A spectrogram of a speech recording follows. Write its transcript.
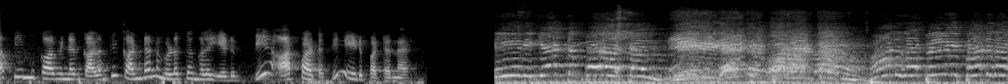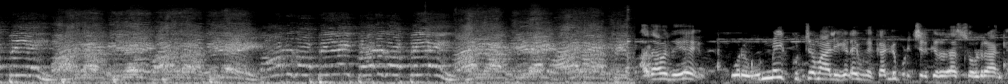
அதிமுகவினர் கலந்து கண்டன முழக்கங்களை எழுப்பி ஆர்ப்பாட்டத்தில் ஈடுபட்டனர். அதாவது ஒரு உண்மை குற்றவாளிகளை இவங்க கண்டுபிடிச்சிருக்கிறதா சொல்றாங்க.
